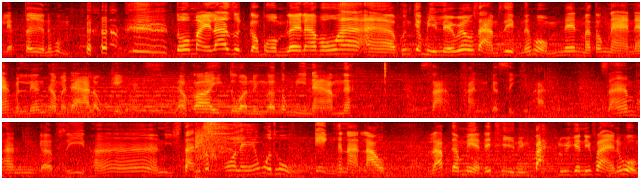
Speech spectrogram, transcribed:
เลปเตอร์นะผม ตัวใหม่ล่าสุดกับผมเลยนะ เพราะว่าอ่าเพิ่งจะมีเลเวล 30 นะผมเล่นมาต้องนานนะ มันเรื่องธรรมดาเราเก่ง แล้วก็อีกตัวหนึ่งเราต้องมีน้ำนะ 3,000 กับ 4,000 3,000 กับ 4,000อีสตันก็พอแล้วว่ะถูกเก่งขนาดเรา รับดาเมจได้ทีหนึ่งปะลุยกันดีฝ่ายนะผม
